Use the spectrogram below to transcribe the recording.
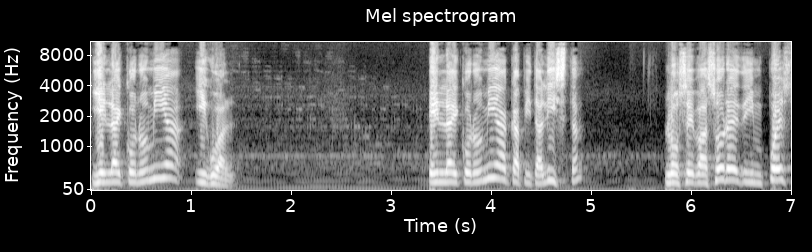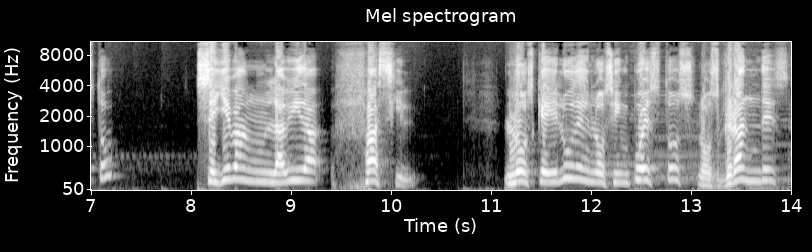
Y en la economía igual. En la economía capitalista, los evasores de impuestos se llevan la vida fácil. Los que eluden los impuestos, los grandes,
